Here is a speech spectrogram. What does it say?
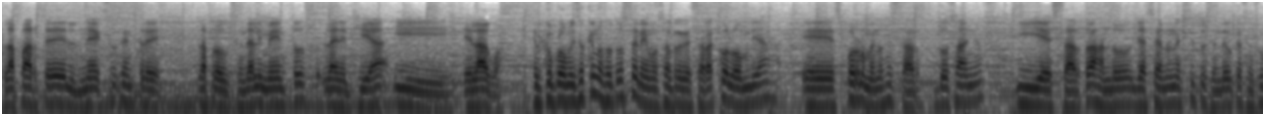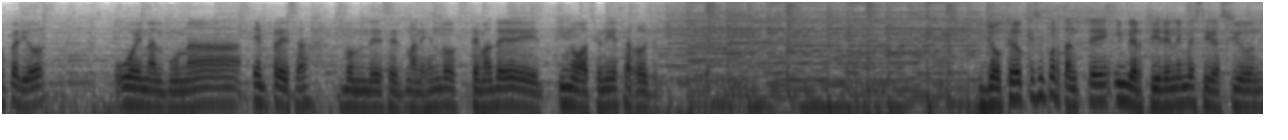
la parte del nexus entre la producción de alimentos, la energía y el agua. El compromiso que nosotros tenemos al regresar a Colombia es por lo menos estar dos años y estar trabajando ya sea en una institución de educación superior o en alguna empresa donde se manejen los temas de innovación y desarrollo. Yo creo que es importante invertir en la investigación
